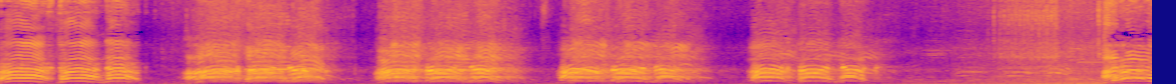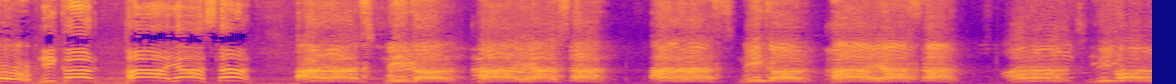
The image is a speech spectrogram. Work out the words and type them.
Հաղթանակ! Հաղթանակ! Առանց Նիկոլ Հայաստան! Առանց Նիկոլ Հայաստան! Առանց Նիկոլ Հայաստան! Առանց Նիկոլ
